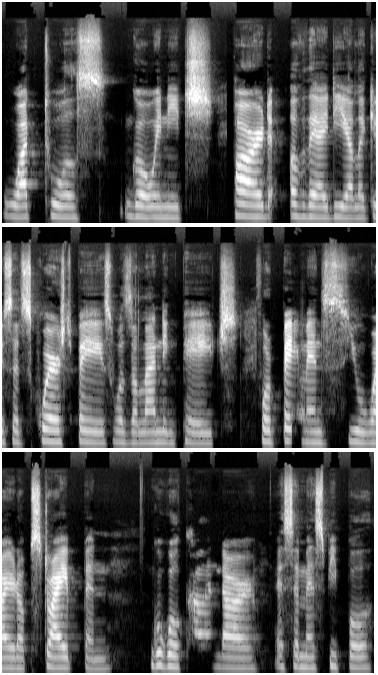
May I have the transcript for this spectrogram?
what tools go in each part of the idea. Like you said, Squarespace was the landing page. For payments, you wired up Stripe and Google Calendar, SMS people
